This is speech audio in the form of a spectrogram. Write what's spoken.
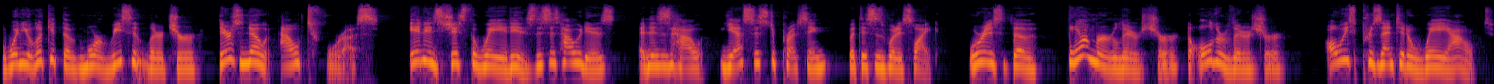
When you look at the more recent literature, there's no out for us. It is just the way it is. This is how it is. And this is how, yes, it's depressing, but this is what it's like. Whereas the former literature, the older literature always presented a way out.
